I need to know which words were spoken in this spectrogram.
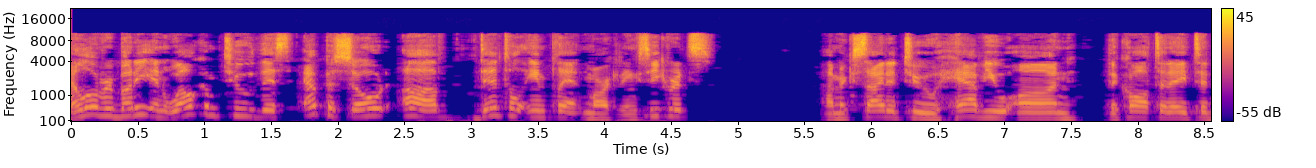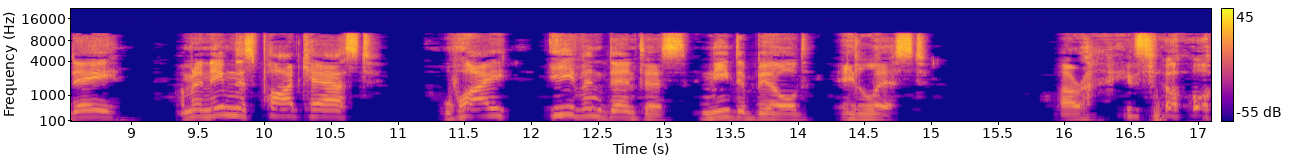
Hello, everybody, and welcome to this episode of Dental Implant Marketing Secrets. I'm excited to have you on the call today. Today, I'm going to name this podcast Why Even Dentists Need to Build a List. All right. So,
